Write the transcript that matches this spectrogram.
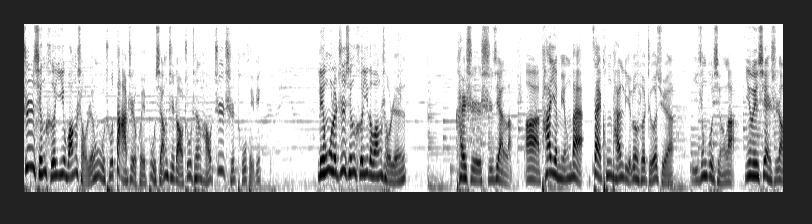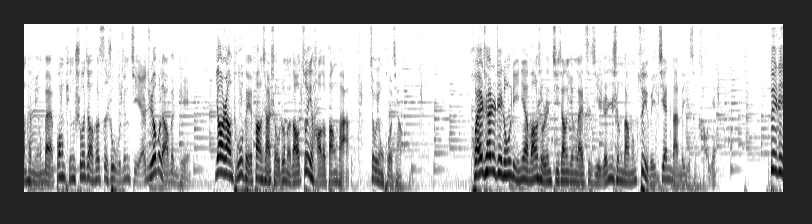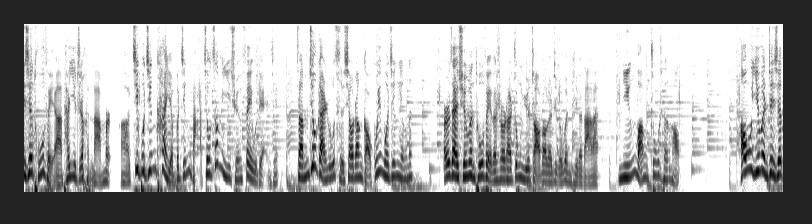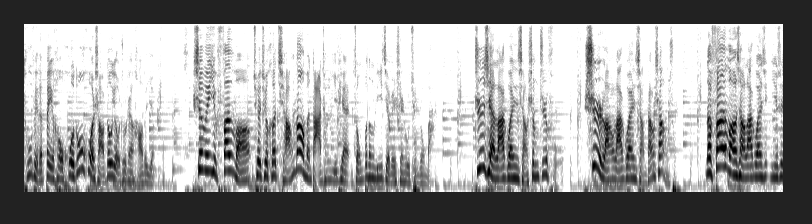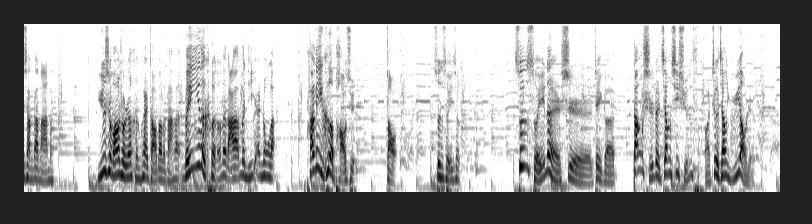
知行合一，王守仁悟出大智慧，不祥之兆，朱宸濠支持土匪兵。领悟了知行合一的王守仁。开始实践了啊！他也明白，再空谈理论和哲学已经不行了，因为现实让他明白，光凭说教和四书五经解决不了问题。要让土匪放下手中的刀，最好的方法就用火枪。怀揣着这种理念，王守仁即将迎来自己人生当中最为艰难的一次考验。对这些土匪啊，他一直很纳闷儿啊，既不经看也不经打，就这么一群废物点心，怎么就敢如此嚣张搞规模经营呢？而在询问土匪的时候，他终于找到了这个问题的答案：宁王朱宸濠。毫无疑问，这些土匪的背后或多或少都有朱宸濠的影子。身为一藩王，却去和强盗们打成一片，总不能理解为深入群众吧？知县拉官想升知府，侍郎拉官想当尚书。那藩王想拉关系，你是想干嘛呢？于是王守仁很快找到了答案，唯一的可能的答案。问题严重了，他立刻跑去找孙绥去了。孙绥呢是这个当时的江西巡抚啊，浙江余姚人，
